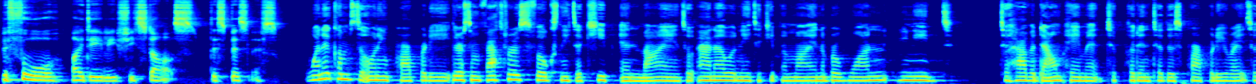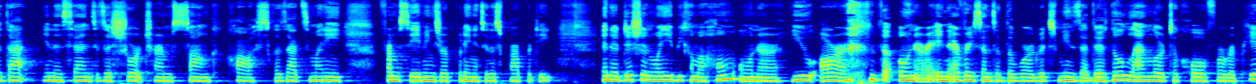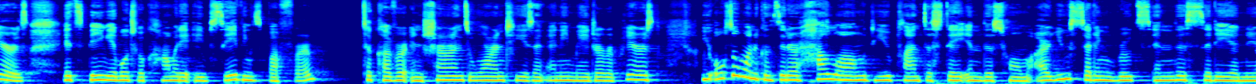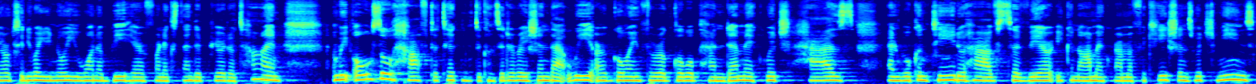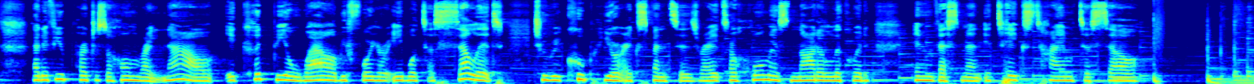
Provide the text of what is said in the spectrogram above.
before ideally she starts this business? When it comes to owning property, there are some factors folks need to keep in mind. So, Anna would need to keep in mind number one, you need to have a down payment to put into this property, right? So, that in a sense is a short term sunk cost because that's money from savings you're putting into this property. In addition, when you become a homeowner, you are the owner in every sense of the word, which means that there's no landlord to call for repairs. It's being able to accommodate a savings buffer to cover insurance, warranties, and any major repairs. You also want to consider how long do you plan to stay in this home? Are you setting roots in this city in New York City where you know you want to be here for an extended period of time? And we also have to take into consideration that we are going through a global pandemic, which has and will continue to have severe economic ramifications, which means that if you purchase a home right now, it could be a while before you're able to sell it to recoup your expenses, right? So home is not a liquid investment. It takes time to sell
